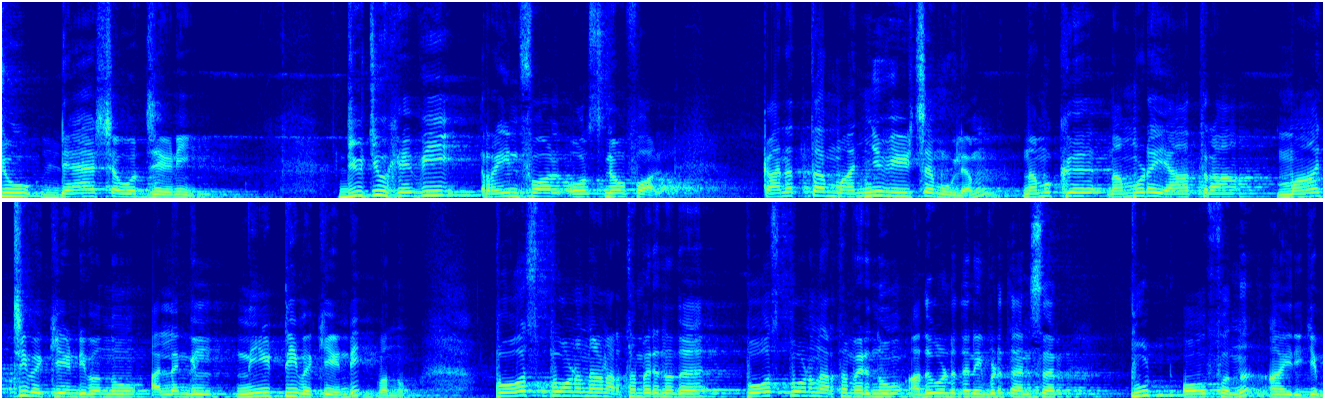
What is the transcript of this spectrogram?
to dash our journey due to heavy rainfall or snowfall കനത്ത മഞ്ഞു വീഴ്ച മൂലം നമുക്ക് നമ്മുടെ യാത്ര മാറ്റി വെക്കേണ്ടി വന്നു അല്ലെങ്കിൽ നീട്ടി വെക്കേണ്ടി വന്നു. പോസ്റ്റ്പോൺ എന്നാണ് അർത്ഥം വരുന്നത്. പോസ്റ്റ്പോൺ എന്ന അർത്ഥം വരുന്നു. അതുകൊണ്ട് തന്നെ ഇവിടുത്തെ ആൻസർ പുട്ട് ഓഫ് എന്ന് ആയിരിക്കും.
